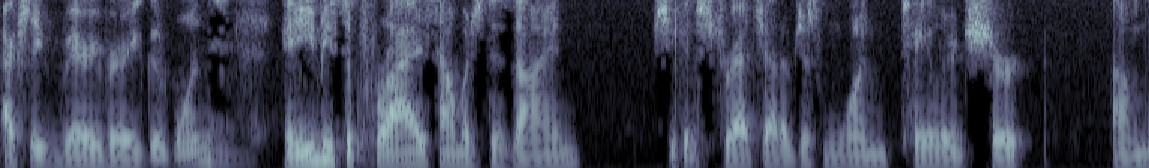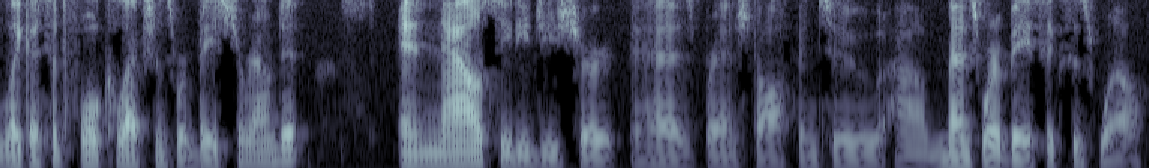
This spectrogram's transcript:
actually very very good ones. And you'd be surprised how much design she can stretch out of just one tailored shirt. Um, like I said, full collections were based around it. And now CDG shirt has branched off into um, menswear basics as well.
